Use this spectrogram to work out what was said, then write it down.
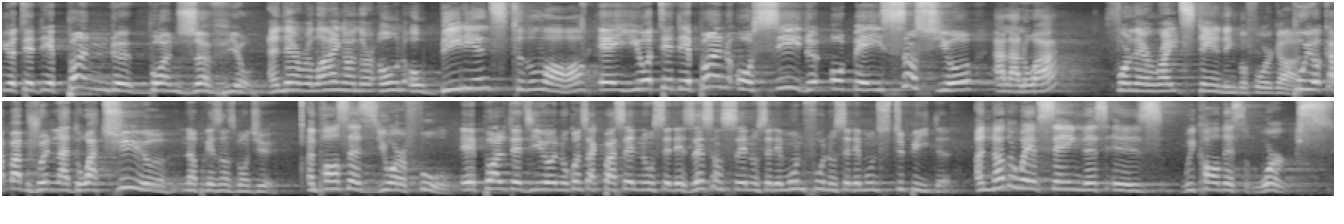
ils te dépendent de bonnes œuvres. and they're relying on their own obedience to the law Et ils te dépendent aussi de obéissance à la loi for their right standing before God. pour être capable de joindre la droiture dans la présence de Dieu. And Paul says, You are a fool. Et Paul te dit, nous, quand ça qui passe, nous, c'est des insensés, nous, c'est des mondes fous, nous, c'est des mondes stupides. Another way of saying this is we call this works.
